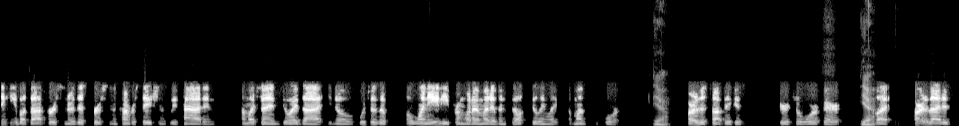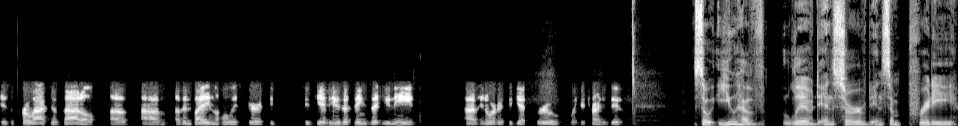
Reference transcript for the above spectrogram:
thinking about that person or this person, the conversations we've had, and how much I enjoyed that, you know, which was a, a 180 from what I might have been felt, feeling like a month before. Yeah. Part of this topic is spiritual warfare. Yeah. But part of that is, is a proactive battle of um, of inviting the Holy Spirit to, to give you the things that you need uh, in order to get through what you're trying to do. So you have lived and served in some pretty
